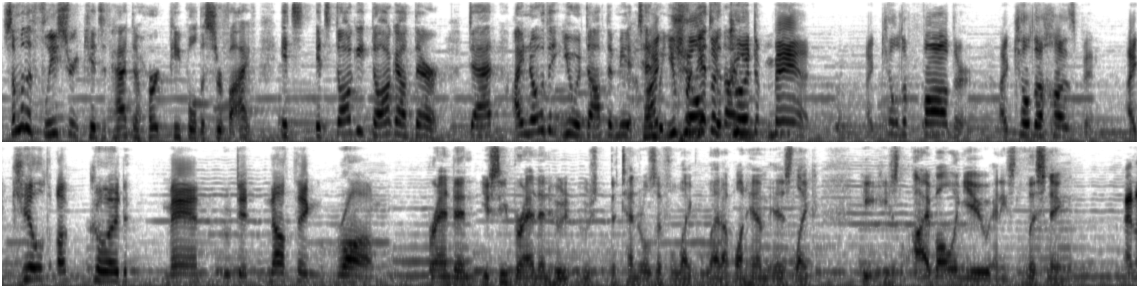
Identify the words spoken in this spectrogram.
Some of the Flea Street kids have had to hurt people to survive. It's it's dog eat dog out there, Dad. I know that you adopted me at ten, I but you killed forget a that good I'm. man. I killed a father. I killed a husband. I killed a good man who did nothing wrong. Brandon, you see Brandon, who who's the tendrils have like let up on him, is like he, he's eyeballing you and he's listening. And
